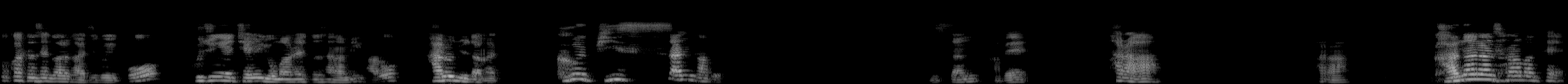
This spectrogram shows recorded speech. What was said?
똑같은 생각을 가지고 있고 그 중에 제일 요 말을 했던 사람이 바로 가론 유다 같아. 그걸 비싼 값에 비싼 값에 팔아 팔아 가난한 사람한테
